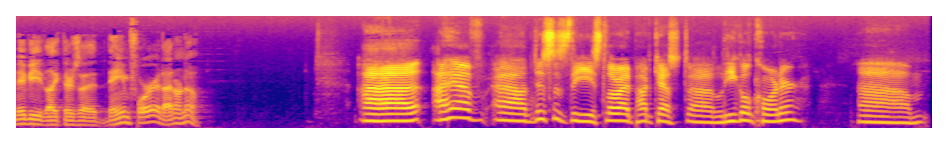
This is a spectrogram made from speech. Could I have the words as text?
maybe like there's a name for it. I don't know. Uh, I have uh, this is the Slow Ride Podcast uh, legal corner. Um,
